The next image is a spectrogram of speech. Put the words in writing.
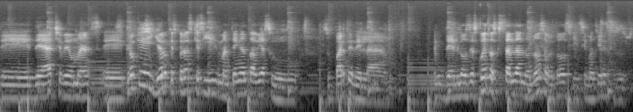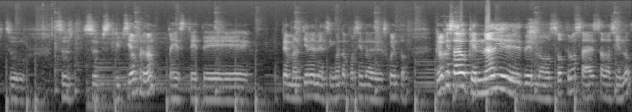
de, de HBO Max, eh, creo que yo lo que espero es que sí mantengan todavía su, su parte de la de los descuentos que están dando, ¿no? Sobre todo si, si mantienes su, su, su suscripción, perdón, este te, te mantienen el 50% de descuento. Creo que es algo que nadie de los otros ha estado haciendo,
